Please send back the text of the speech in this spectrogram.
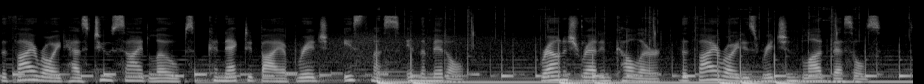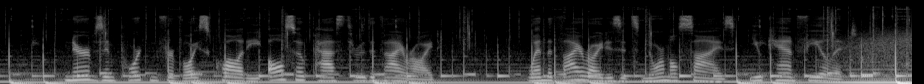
The thyroid has two side lobes, connected by a bridge, isthmus, in the middle. Brownish red in color, the thyroid is rich in blood vessels. Nerves important for voice quality also pass through the thyroid. When the thyroid is its normal size, you can't feel it.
